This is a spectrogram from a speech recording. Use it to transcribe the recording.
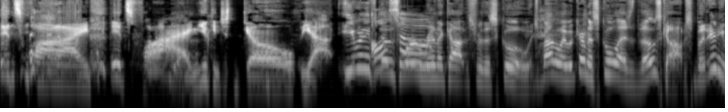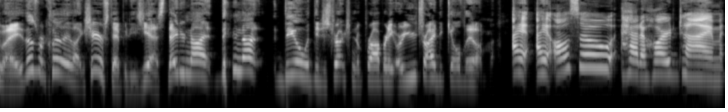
it's fine. It's fine. You can just go. Yeah. Even if those were rent a cops for the school, which by the way, what kind of school has those cops? But anyway, those were clearly like sheriff's deputies. Yes, they do not they do not deal with the destruction of property or you tried to kill them. I I also had a hard time.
